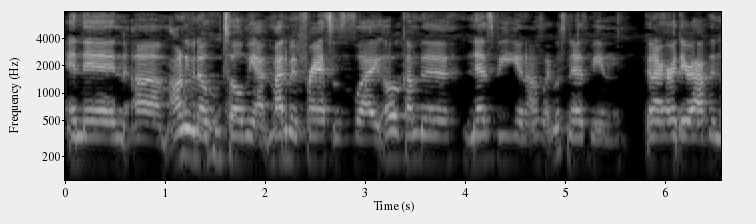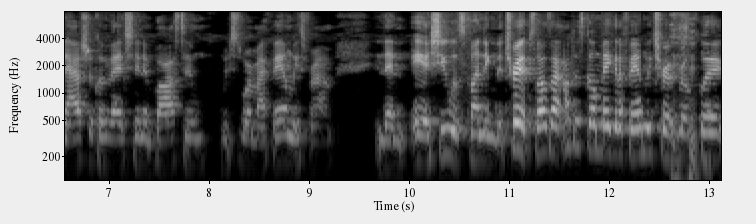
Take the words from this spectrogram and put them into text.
And then um, I don't even know who told me. It might have been Francis. Was like, oh, come to NSBE, and I was like, what's NSBE? And then I heard they were having the national convention in Boston, which is where my family's from. And then ASU was funding the trip, so I was like, I'll just go make it a family trip real quick.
